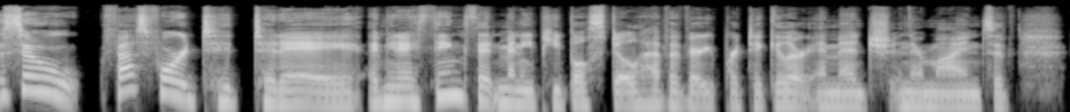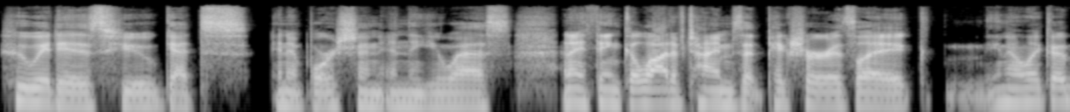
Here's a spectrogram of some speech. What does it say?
So, fast forward to today, I mean, I think that many people still have a very particular image in their minds of who it is who gets an abortion in the US. And I think a lot of times that picture is like, you know, like a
